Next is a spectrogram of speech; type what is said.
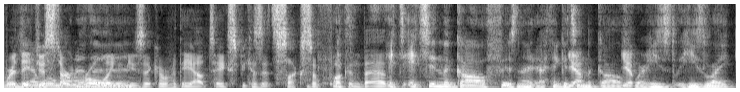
where they yeah, just start rolling the- music over the outtakes because it sucks so fucking bad. It's it's in the golf, isn't it? I think it's Yeah. in the golf Yep. where he's he's like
